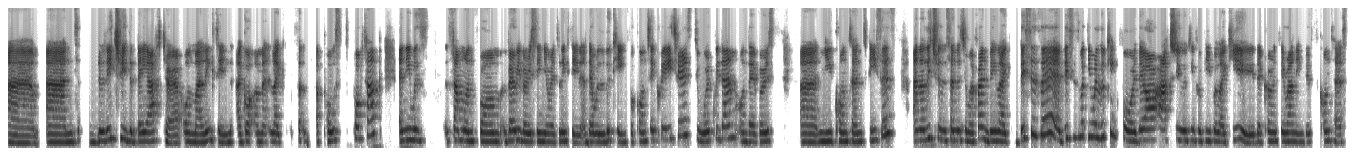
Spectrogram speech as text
Um, and literally the day after on my linkedin i got a, like a post popped up and it was someone from very very senior at linkedin and they were looking for content creators to work with them on diverse uh, new content pieces. And I literally sent it to my friend, being like, This is it. This is what you were looking for. They are actually looking for people like you. They're currently running this contest,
